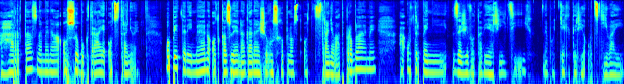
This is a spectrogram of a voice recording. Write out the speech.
a Harta znamená osobu, která je odstraňuje. Opět tedy jméno odkazuje na Ganeshovu schopnost odstraňovat problémy a utrpení ze života věřících nebo těch, kteří ho uctívají.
